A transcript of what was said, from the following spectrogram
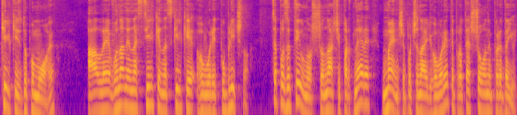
кількість допомоги, але вона не настільки, наскільки говорять публічно. Це позитивно, що наші партнери менше починають говорити про те, що вони передають.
